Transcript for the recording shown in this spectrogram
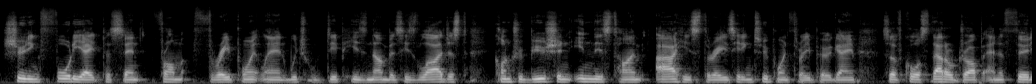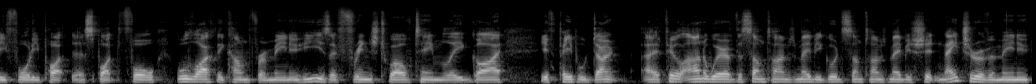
shooting 48% from three point land, which will dip his numbers. His largest contribution in this time are his threes, hitting 2.3 per game. So, of course, that'll drop, and a 30 40 pot, uh, spot fall will likely come for Aminu. He is a fringe 12 team league guy. If people don't if people aren't aware of the sometimes maybe good, sometimes maybe shit nature of Aminu,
